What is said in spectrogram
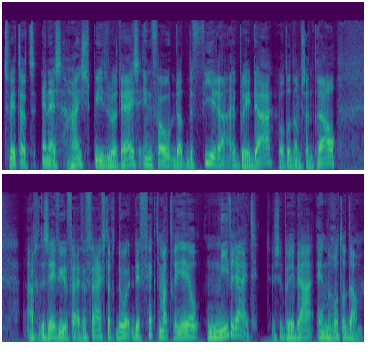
twittert NS High Speed reisinfo dat de Vira uit Breda, Rotterdam Centraal, 7 uur 55, door defect materieel niet rijdt. Tussen Breda en Rotterdam.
